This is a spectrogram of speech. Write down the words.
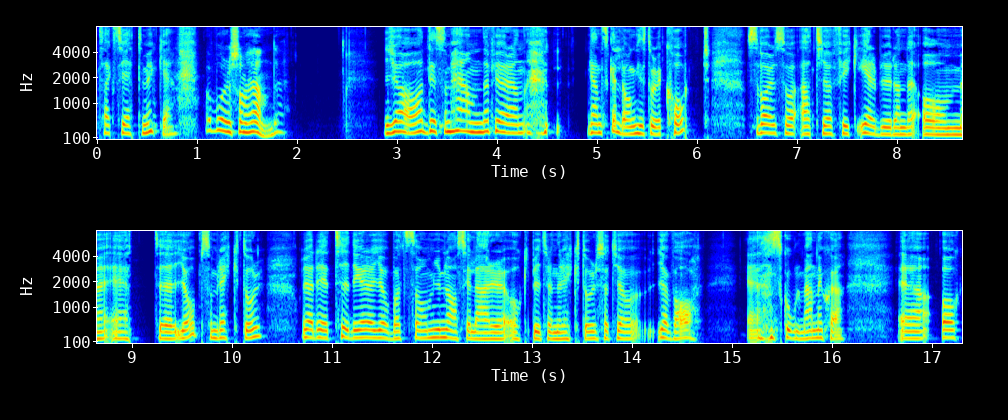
Tack så jättemycket. Vad var det som hände? Ja, det som hände för att göra en ganska lång historia kort, så var det så att jag fick erbjudande om ett eh, jobb som rektor. Och jag hade tidigare jobbat som gymnasielärare och biträdande rektor så att jag, jag var en eh, skolmänniska. Eh, och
